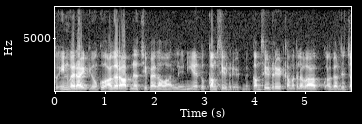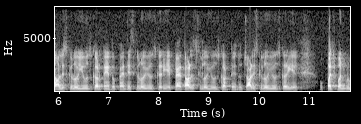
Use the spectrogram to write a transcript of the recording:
तो इन वैरायटियों को अगर आपने अच्छी पैदावार लेनी है तो कम सीड रेट में। कम सीड रेट का मतलब आप अगर जो 40 किलो यूज़ करते हैं तो 35 किलो यूज़ करिए 45 किलो यूज़ करते हैं तो 40 किलो यूज़ करिए 55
